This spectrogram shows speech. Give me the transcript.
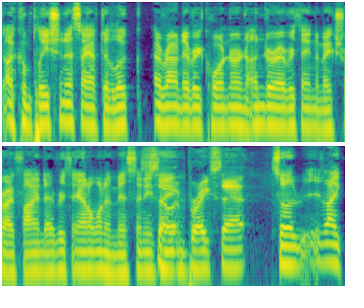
a completionist. I have to look around every corner and under everything to make sure I find everything. I don't want to miss anything. So it breaks that. So, it- like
